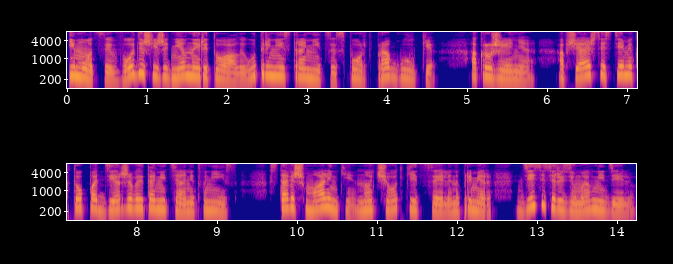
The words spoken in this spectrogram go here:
Эмоции, вводишь ежедневные ритуалы, утренние страницы, спорт, прогулки. Окружение. Общаешься с теми, кто поддерживает, а не тянет вниз. Ставишь маленькие, но четкие цели, например, 10 резюме в неделю.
